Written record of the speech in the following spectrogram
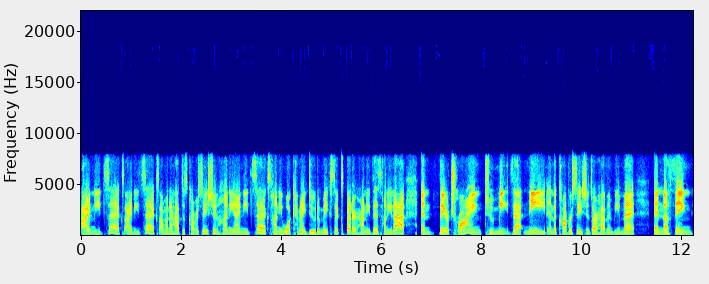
I need sex. I need sex. I'm gonna have this conversation, honey. I need sex, honey. What can I do to make sex better, honey? This, honey, that, and they are trying to meet that need, and the conversations are having been met, and nothing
